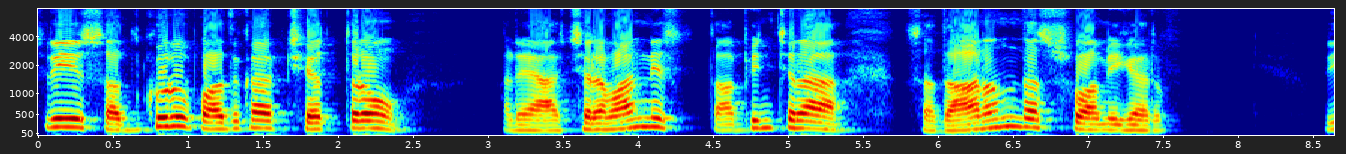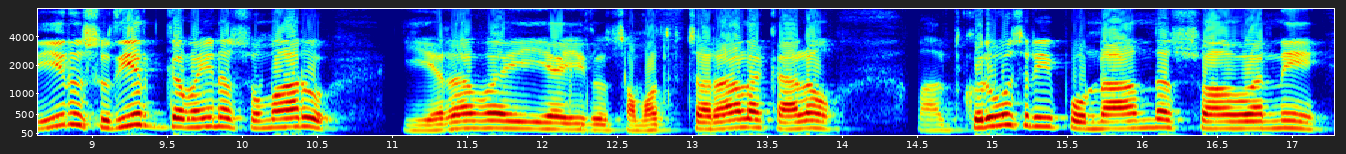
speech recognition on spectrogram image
శ్రీ సద్గురు పాదుకా క్షేత్రం అనే ఆశ్రమాన్ని స్థాపించిన సదానంద స్వామి గారు. వీరు సుదీర్ఘమైన సుమారు ఇరవై ఐదు సంవత్సరాల కాలం మద్గురువు శ్రీ పూర్ణానంద స్వామి వారిని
